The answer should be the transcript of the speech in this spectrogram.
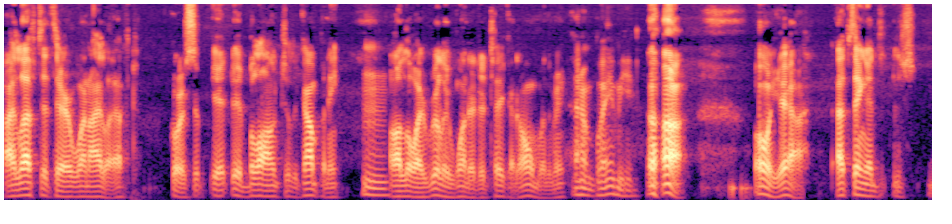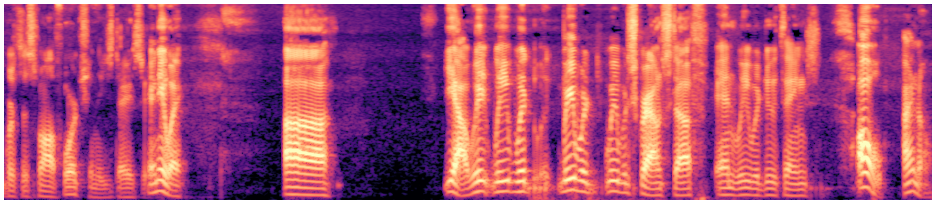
I left it there when I left. Of course, it, it, belonged to the company, Hmm. although I really wanted to take it home with me. I don't blame you. oh, yeah. That thing is worth a small fortune these days. Anyway, uh, yeah, we, we would we would we would scrounge stuff and we would do things. Oh, I know.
